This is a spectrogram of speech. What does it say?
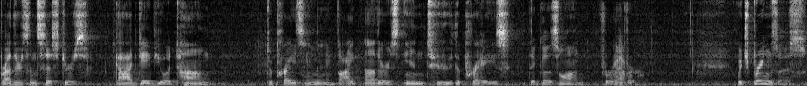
Brothers and sisters, God gave you a tongue to praise Him and invite others into the praise that goes on forever. Which brings us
